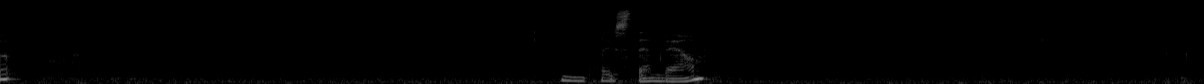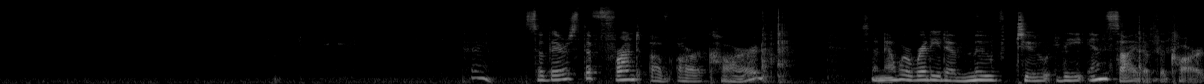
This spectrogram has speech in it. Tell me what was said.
Oop. And place them down. So there's the front of our card. So now we're ready to move to the inside of the card.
